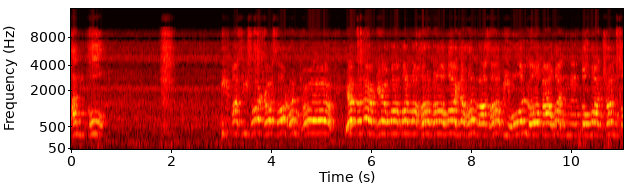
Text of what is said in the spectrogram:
พันตุอิปัสสิโสชโสรันโชยะตนะเทวะบัลลาคาลาวะยะหันลาสาปิโหนโลกาวันตุวันชันโต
